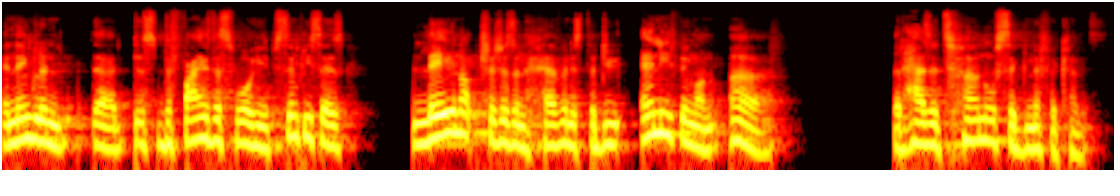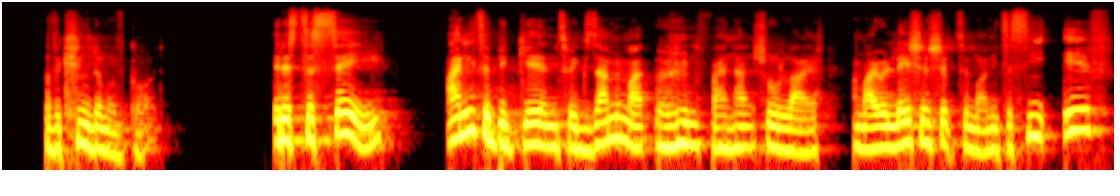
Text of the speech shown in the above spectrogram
in England, uh, defines this well. He simply says, laying up treasures in heaven is to do anything on earth that has eternal significance for the kingdom of God. It is to say, I need to begin to examine my own financial life and my relationship to money to see if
